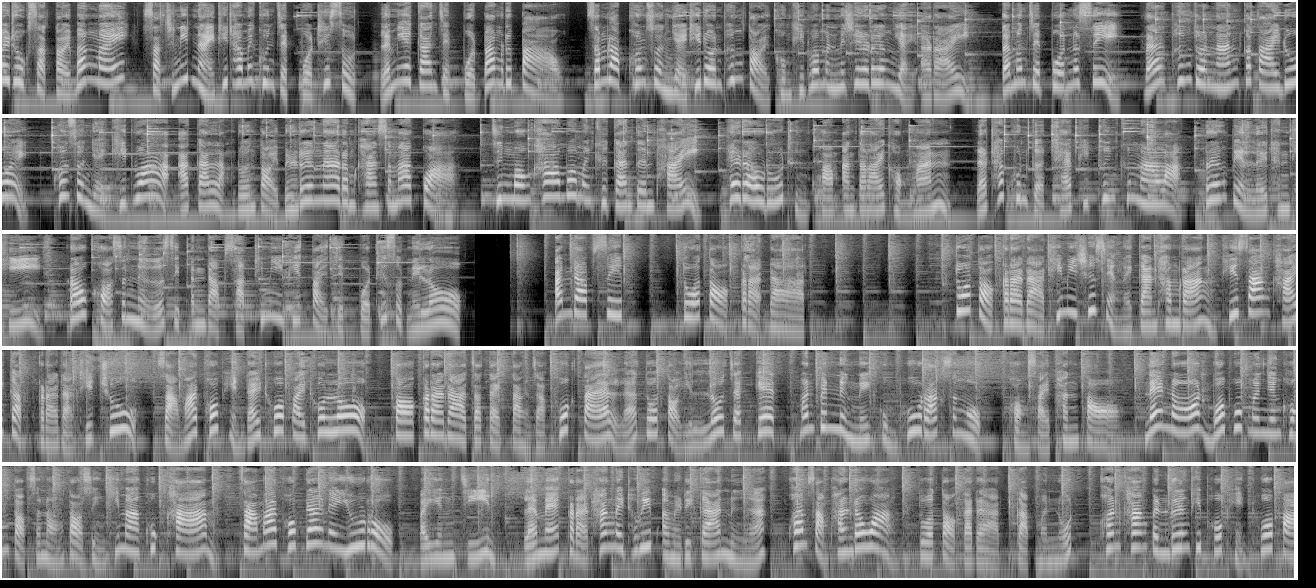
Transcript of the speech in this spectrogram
เคยถูกสัตว์ต่อยบ้างไหม สัตว์ชนิดไหนที่ทำให้คุณเจ็บปวดที่สุด และมีอาการเจ็บปวดบ้างหรือเปล่าสำหรับคนส่วนใหญ่ที่โดนพึ่งต่อยคงคิดว่ามันไม่ใช่เรื่องใหญ่อะไร แต่มันเจ็บปวดนะสิ และพึ่งตัวนั้นก็ตายด้วย คนส่วนใหญ่คิดว่าอาการหลังโดนต่อยเป็นเรื่องน่ารำคาญซะมากกว่า จึงมองข้ามว่ามันคือการเตือนภัย ให้เรารู้ถึงความอันตรายของมัน แล้วถ้าคุณเกิดแพ้พิษพึ่งขึ้นมาล่ะ เรื่องเปลี่ยนเลยทันที เราขอเสนอ 10 อันดับสัตว์ที่มีพิษต่อยเจ็บปวดที่สุดในโลก อันดับ 10 ตัวต่อกระดาษตัวต่อกระดาษที่มีชื่อเสียงในการทำรังที่สร้างคล้ายกับกระดาษทิชชู่ สามารถพบเห็นได้ทั่วไปทั่วโลก ต่อกระดาษจะแตกต่างจากพวกแตนและตัวต่อเยลโล่แจ็คเก็ต มันเป็นหนึ่งในกลุ่มผู้รักสงบของสายพันธุ์ต่อ แน่นอนว่าพวกมันยังคงตอบสนองต่อสิ่งที่มาคุกคาม สามารถพบได้ในยุโรปไปยังจีน และแม้กระทั่งในทวีปอเมริกาเหนือ ความสัมพันธ์ระหว่างตัวต่อกระดาษกับมนุษย์ ค่อนข้างเป็นเรื่องที่พบเห็นทั่วไป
